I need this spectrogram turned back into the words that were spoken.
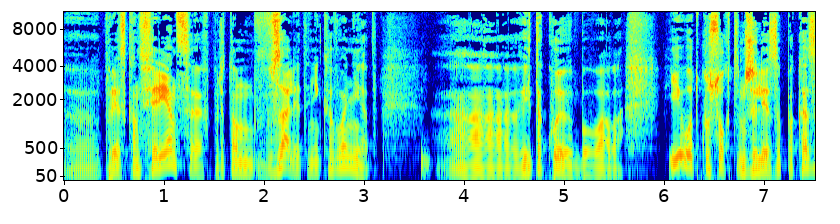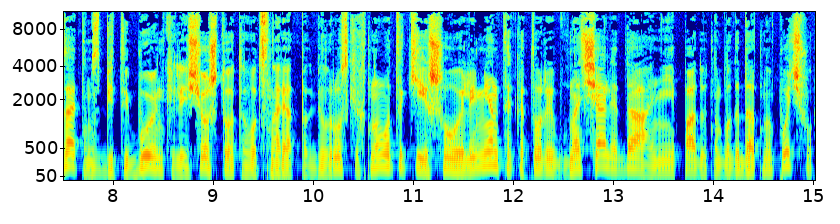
э, пресс-конференциях, притом в зале это никого нет. А, и такое бывало. И вот кусок там железа показать, там сбитый Боинг или еще что-то, вот снаряд подбил русских. Ну, вот такие шоу-элементы, которые вначале, да, они падают на благодатную почву,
